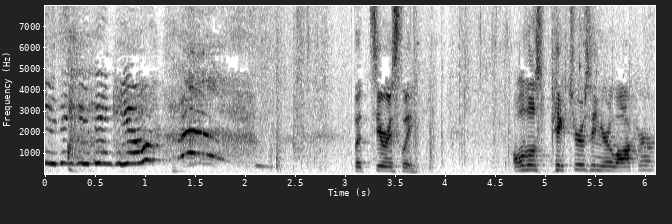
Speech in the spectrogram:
you, thank you, thank you. But seriously, all those pictures in your locker,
